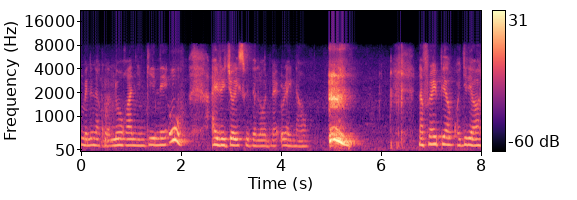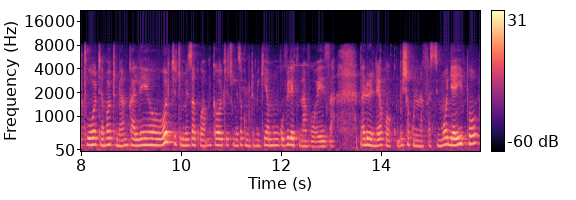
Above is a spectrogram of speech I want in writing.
umenena kwa lugha nyingine. Uh, I rejoice with the Lord right now. Nafurahi pia kwa ajili ya watu wote ambao tumeamka leo, wote tumeweza kuamka, wote tumeweza kumtumikia Mungu vile tunavyoweza. Bado naendelea kuwakumbusha kuna nafasi moja ipo.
